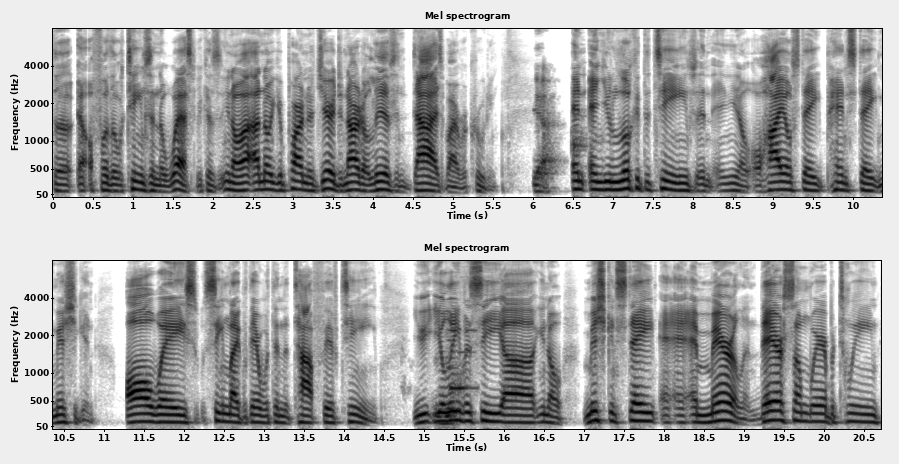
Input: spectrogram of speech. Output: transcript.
the uh, for the teams in the West? Because you know I, I know your partner Gerry DiNardo lives and dies by recruiting. Yeah. And and you look at the teams and, and you know Ohio State, Penn State, Michigan always seem like they're within the top 15. You you'll Mhm. even see uh you know Michigan State and, and, and Maryland. They're somewhere between,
